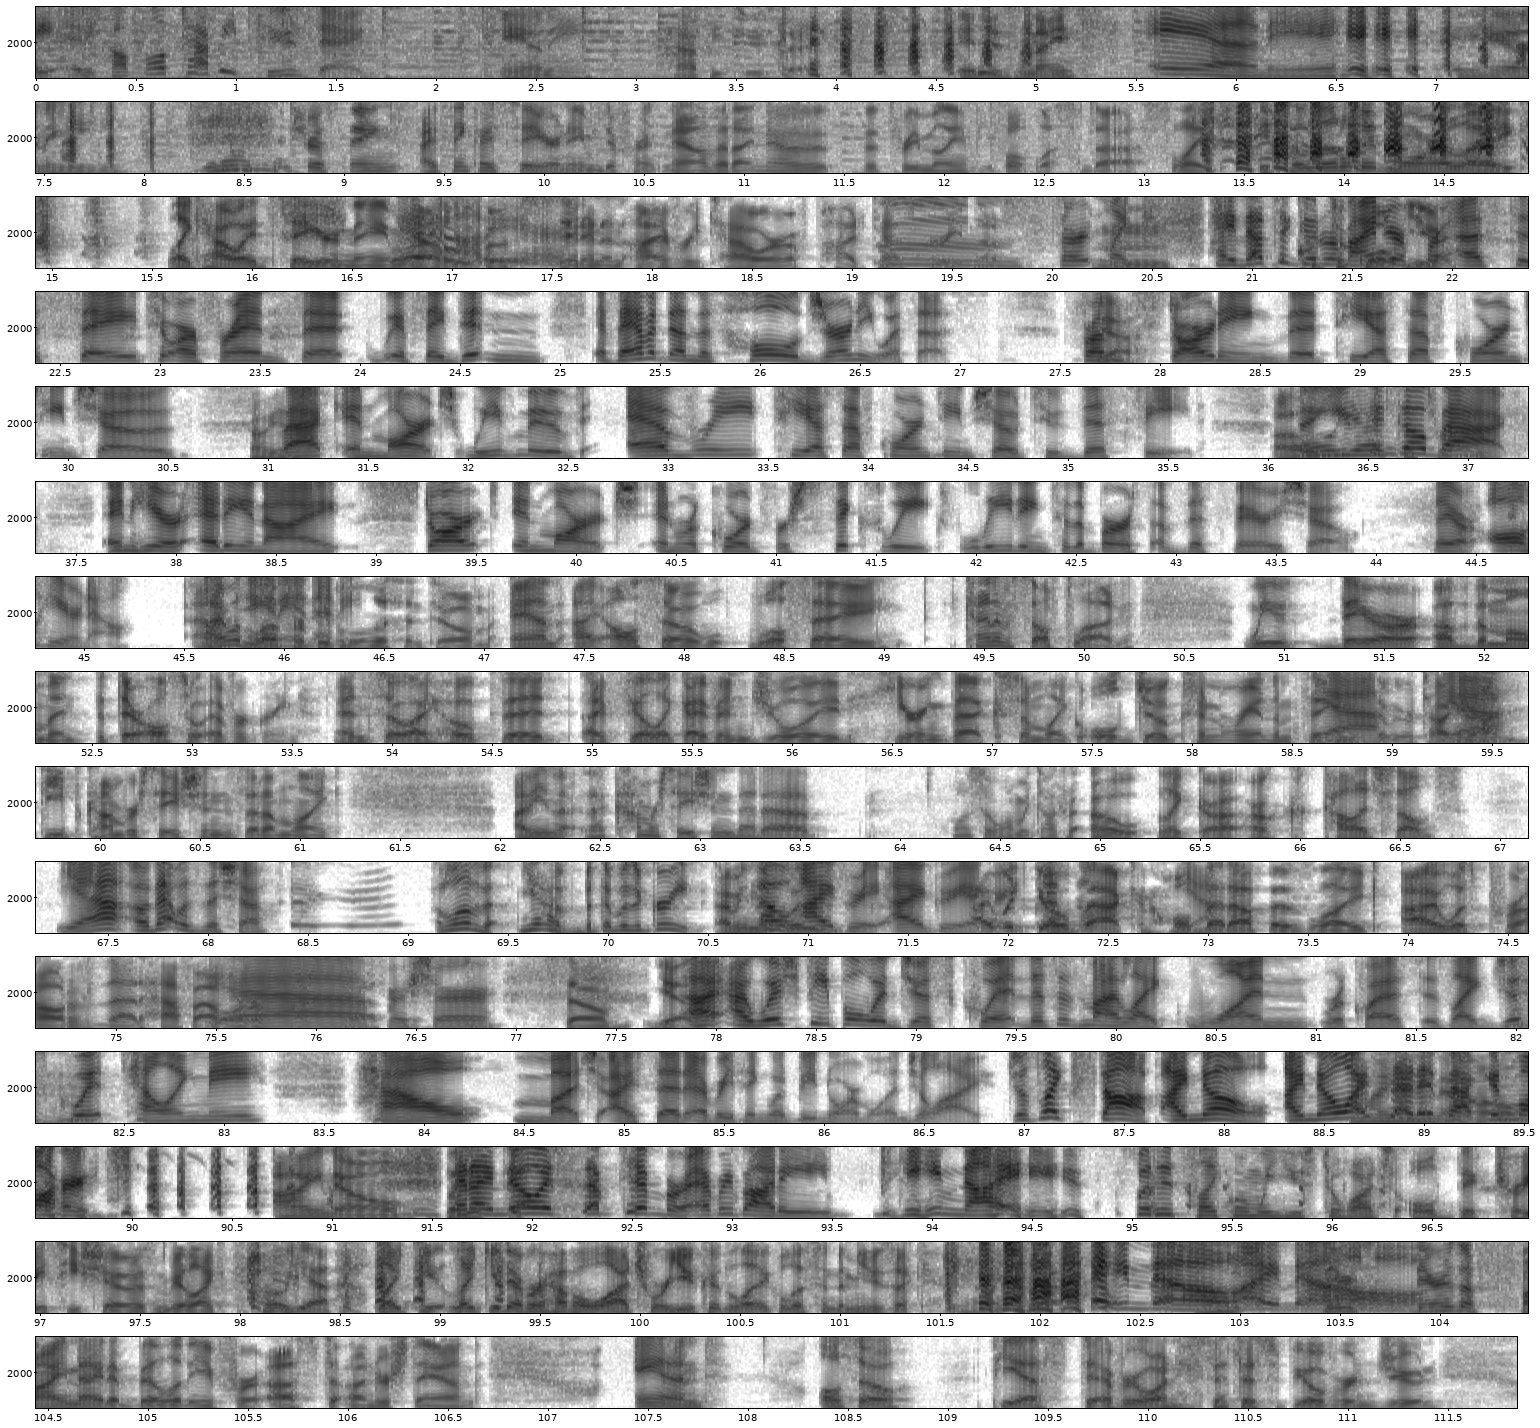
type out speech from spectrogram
Hi, Eddie Kaufholz. Happy Tuesday. Annie, happy Tuesday. it is nice. Annie. Annie. You know what's interesting? I think I say your name different now that I know that three million people have listened to us. Like it's a little bit more like like how I'd say your name now that we both sit in an ivory tower of podcast Mm, greatness. certainly. Mm. Hey, that's a good To reminder for us to say to our friends that if they didn't, if they haven't done this whole journey with us from Yeah. starting the TSF quarantine shows Oh, yes. back in March, we've moved every TSF quarantine show to this feed. so Oh, you yes, can go that's right. back and hear Eddie and I start in March and record for six weeks leading to the birth of this very show. They are all here now. And I would love for people Eddie. to listen to them. And I also will say, kind of self plug, we they are of the moment, but they're also evergreen. And so I hope that I feel like I've enjoyed hearing back some like old jokes and random things Yeah, that we were talking yeah. about, deep conversations that I'm like, I mean, that, that conversation that uh, what was the one we talked about? Oh, like uh, our college selves. Yeah. Oh, that was the show. I love that. Yeah, but that was a great. I mean, that oh, was. I agree. I agree. I, I would go That's a- back and hold yeah. that up as like I was proud of that half hour. Yeah, of for sure. So yeah, I, I wish people would just quit. This is my like one request is like just Mhm. quit telling me how much I said everything would be normal in July. Just like stop. I know. I know I I said it back in. March. I know, but and I know just- it's September. Everybody be nice. But it's like when we used to watch old Dick Tracy shows and be like, "Oh yeah, like you like you'd ever have a watch where you could like listen to music." Like, yeah. I know. Oh, I know. There's there's a finite ability for us to understand, and also, P.S. to everyone who said this would be over in June,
